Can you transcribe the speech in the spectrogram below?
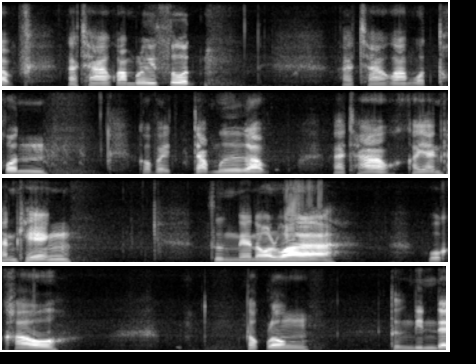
กับราชาความบริสุทธิ์ ราชาความอดทน ก็ไปจับมือกับราชาขยันขันแข็ง ซึ่งแน่นอนว่า พวกเขา ตกลงถึงดินแด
